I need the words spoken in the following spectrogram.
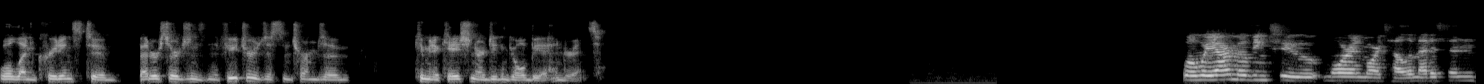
will lend credence to better surgeons in the future, just in terms of communication, or do you think it will be a hindrance? Well, we are moving to more and more telemedicine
